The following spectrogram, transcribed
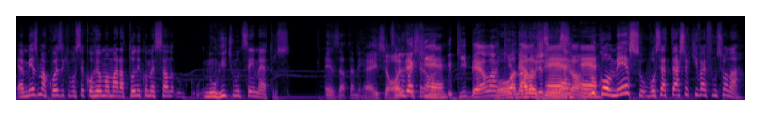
é a mesma coisa que você correr uma maratona e começar no- num ritmo de 100 metros. Exatamente. É isso, Você olha que, chegar. que bela, Boa que bela descrição. É. No começo, você até acha que vai funcionar.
